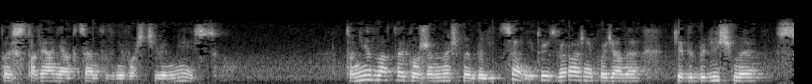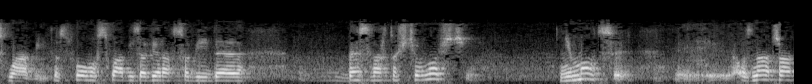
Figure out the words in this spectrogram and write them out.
To jest stawianie akcentu w niewłaściwym miejscu. To nie dlatego, że myśmy byli ceni. Tu jest wyraźnie powiedziane, kiedy byliśmy słabi. To słowo słabi zawiera w sobie ideę bezwartościowości, niemocy. Yy, oznacza,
